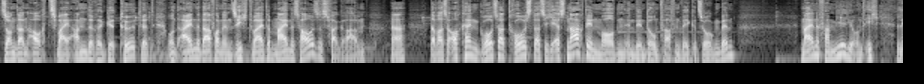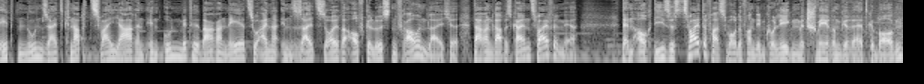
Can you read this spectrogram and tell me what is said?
sondern auch zwei andere getötet und eine davon in Sichtweite meines Hauses vergraben. Ja, da war es auch kein großer Trost, dass ich erst nach den Morden in den Dompfaffenweg gezogen bin. Meine Familie und ich lebten nun seit knapp zwei Jahren in unmittelbarer Nähe zu einer in Salzsäure aufgelösten Frauenleiche. Daran gab es keinen Zweifel mehr. Denn auch dieses zweite Fass wurde von den Kollegen mit schwerem Gerät geborgen.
